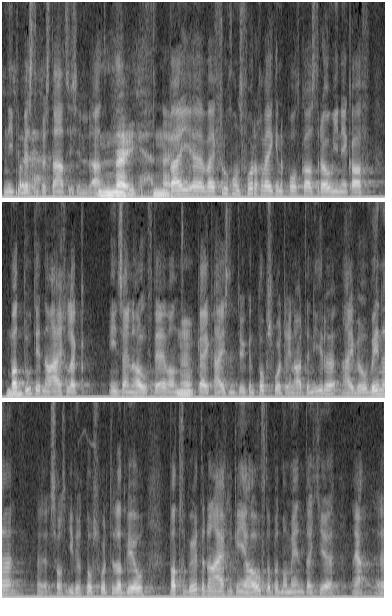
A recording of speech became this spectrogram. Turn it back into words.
Niet de beste prestaties, inderdaad. nee, nee. Wij, eh, wij vroegen ons vorige week in de podcast, Romy en ik, af... wat Hmm. doet dit nou eigenlijk in zijn hoofd? Hè? Want Ja. kijk, hij is natuurlijk een topsporter in hart en nieren. Hij wil winnen, eh, zoals iedere topsporter dat wil. Wat gebeurt er dan eigenlijk in je hoofd op het moment dat je... Nou ja, eh,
